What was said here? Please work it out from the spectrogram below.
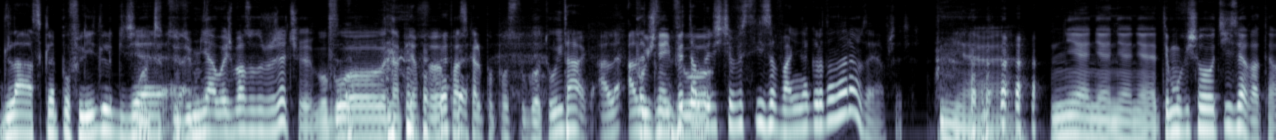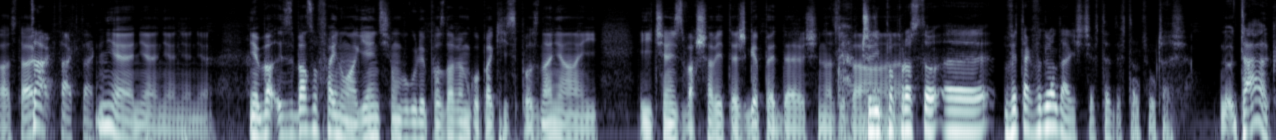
dla sklepów Lidl, gdzie... No, ty, ty miałeś bardzo dużo rzeczy, bo było najpierw e, Pascal po prostu gotuj. Tak, ale, ale Później wy tam było- byliście wystylizowani na Gordona Ramsaya przecież. Nie, nie, nie, nie, nie. Ty mówisz o teasera teraz, tak? Tak, tak, tak. Nie, nie, nie, nie, nie. Nie ba z bardzo fajną agencją, w ogóle pozdrawiam chłopaki z Poznania i, i część z Warszawy też, GPD się nazywa. Czyli po prostu e, wy tak wyglądaliście wtedy w tamtym czasie. No, tak,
